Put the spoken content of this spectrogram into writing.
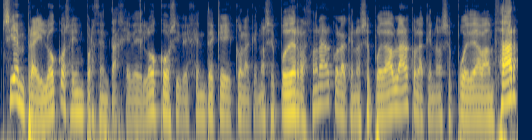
Siempre hay locos, hay un porcentaje de locos y de gente que, con la que no se puede razonar, con la que no se puede hablar, con la que no se puede avanzar.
